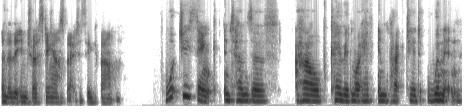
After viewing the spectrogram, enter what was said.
another interesting aspect to think about. What do you think in terms of how COVID might have impacted women?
